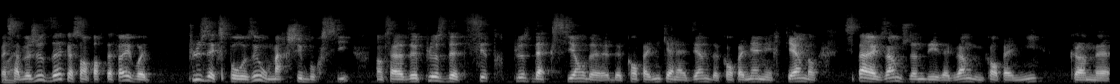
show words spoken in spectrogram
ben, ça veut juste dire que son portefeuille va être plus exposé au marché boursier. Donc, ça veut dire plus de titres, plus d'actions de, compagnies canadiennes, de compagnies américaines. Donc, si par exemple, je donne des exemples d'une compagnie comme, euh,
